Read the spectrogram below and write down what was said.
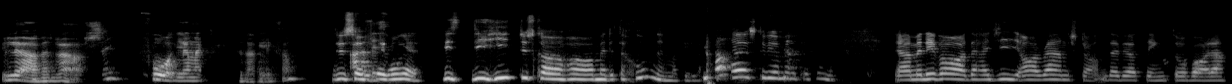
Löven rör sig, fåglarna kvittrar liksom. Du sa flera gånger, "Visst, det är hit du ska ha meditationen Matilda. Ja. Här ska vi ha meditationen. Ja men det var det här JR Ranch då, där vi har tänkt att vara,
